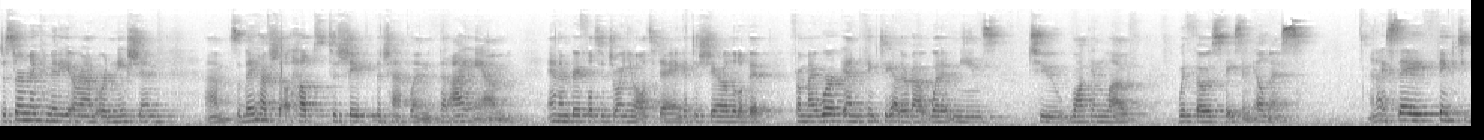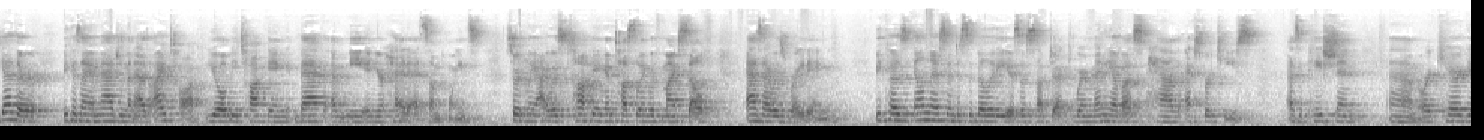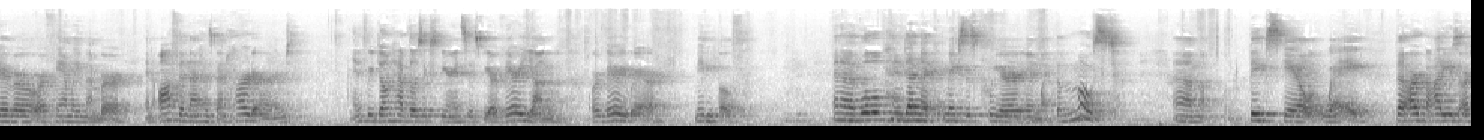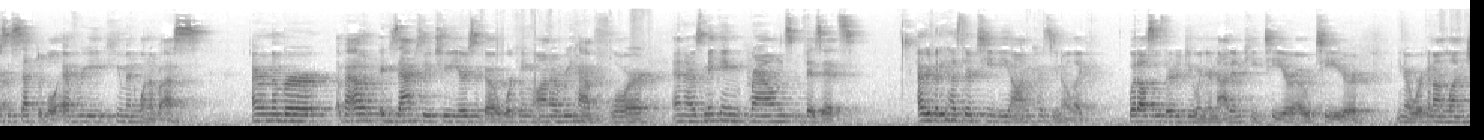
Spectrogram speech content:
discernment committee around ordination. Um, so they have helped to shape the chaplain that I am. And I'm grateful to join you all today and get to share a little bit from my work and think together about what it means to walk in love with those facing illness. And I say think together because I imagine that as I talk, you'll be talking back at me in your head at some points. Certainly, I was talking and tussling with myself as I was writing because illness and disability is a subject where many of us have expertise as a patient um, or a caregiver or a family member, and often that has been hard earned. And if we don't have those experiences, we are very young or very rare, maybe both. And a global pandemic makes this clear in like the most um, big scale way that our bodies are susceptible, every human one of us. I remember about exactly two years ago working on a rehab floor, and I was making rounds visits. Everybody has their TV on because, you know, like, what else is there to do when you're not in PT or OT or, you know, working on lunch?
